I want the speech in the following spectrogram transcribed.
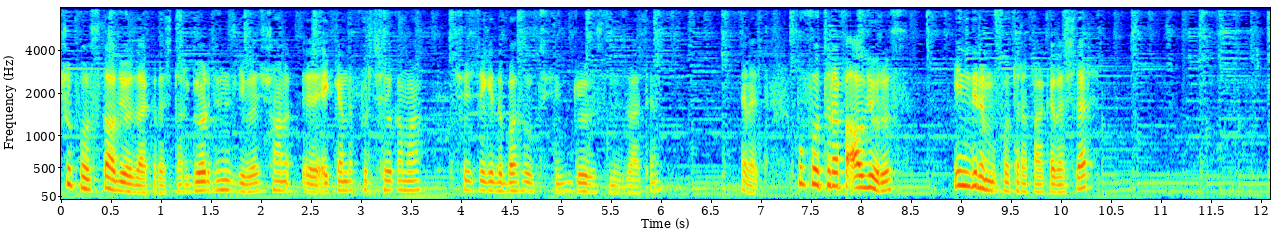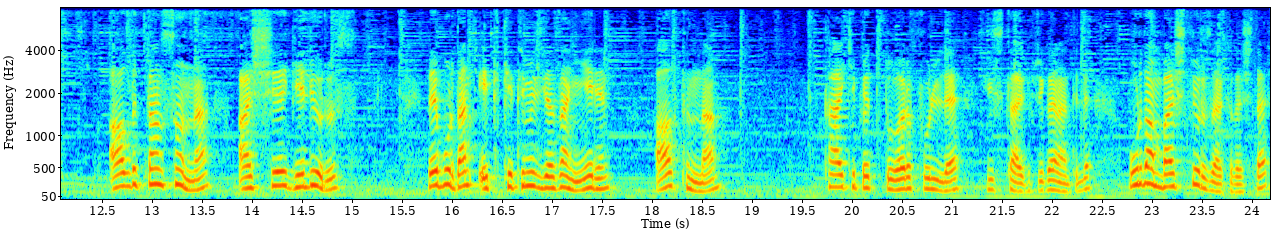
şu postu alıyoruz arkadaşlar. Gördüğünüz gibi şu an e, ekranda fırça yok ama şu şekilde basılı tutayım. Görürsünüz zaten. Evet. Bu fotoğrafı alıyoruz. İndirin bu fotoğrafı arkadaşlar. Aldıktan sonra aşağıya geliyoruz. Ve buradan etiketimiz yazan yerin altından takip et duvarı fulle 100 takipçi garantili. Buradan başlıyoruz arkadaşlar.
